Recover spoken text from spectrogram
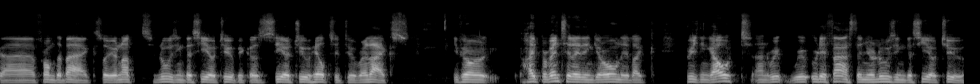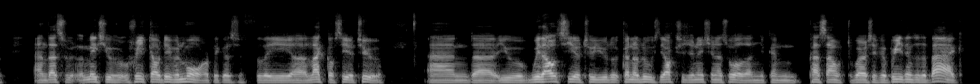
uh, from the bag. So you're not losing the co2 because co2 helps you to relax. If you're hyperventilating you're only like breathing out and re- re- really fast and you're losing the co2 and that's what makes you freak out even more because of the uh, lack of co2 and uh, you without CO2 you're gonna lose the oxygenation as well, and you can pass out. Whereas if you breathe into the bag,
